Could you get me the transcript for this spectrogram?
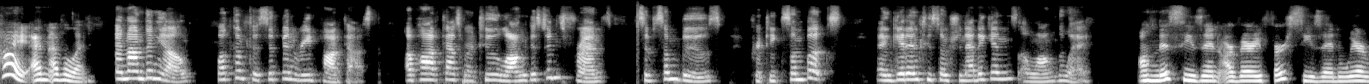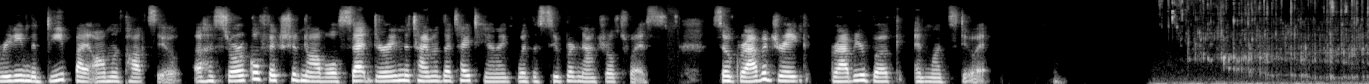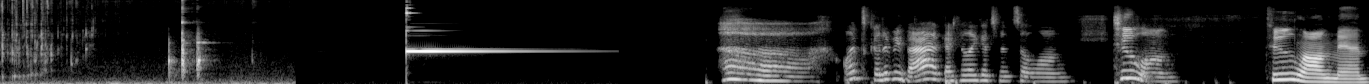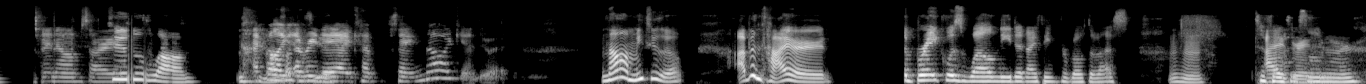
Hi, I'm Evelyn. And I'm Danielle. Welcome to Sip and Read Podcast, a podcast where two long distance friends sip some booze, critique some books, and get into some shenanigans along the way. On this season, our very first season, we are reading The Deep by Alma Katsu, a historical fiction novel set during the time of the Titanic with a supernatural twist. So grab a drink, grab your book, and let's do it. well, it's good to be back. I feel like it's been so long. Too long. Too long, man. I know, I'm sorry. Too long. I feel like every day I kept saying, no, I can't do it. No, me too, though. I've been tired. The break was well needed, I think, for both of us mm-hmm. to focus on our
